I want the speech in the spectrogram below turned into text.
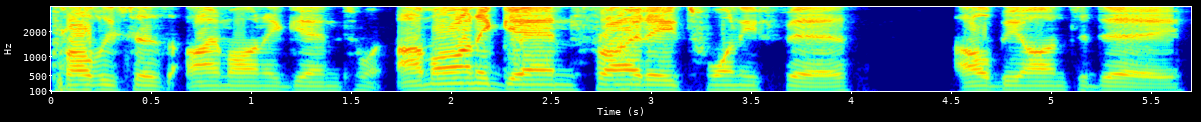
Probably says I'm on again. I'm on again Friday 25th. I'll be on today.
